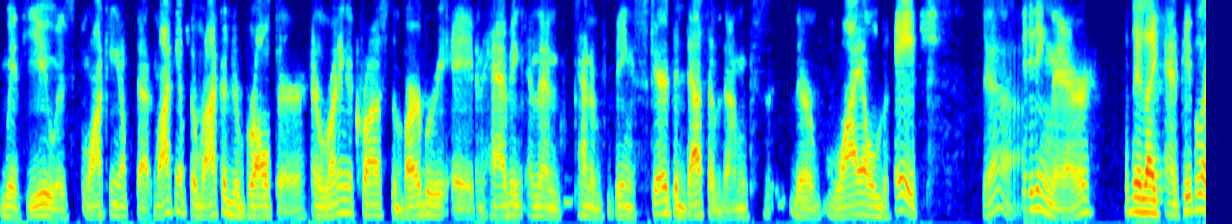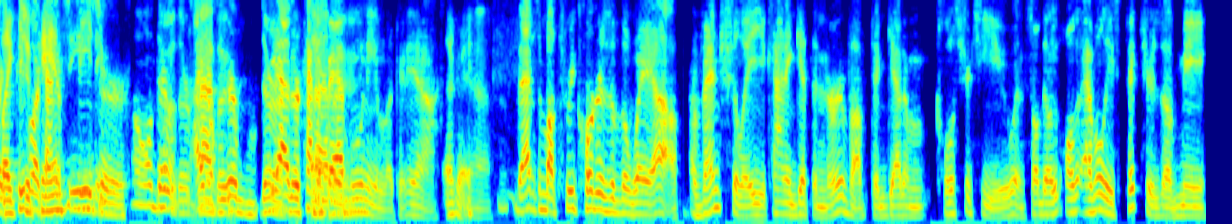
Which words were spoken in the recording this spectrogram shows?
with you is walking up that walking up the rock of gibraltar and running across the barbary ape and having and then kind of being scared to death of them because they're wild apes yeah. sitting there Are they like and people are Like people are kind of chimpanzees or- oh they're No, they're I baboon- they're, they're yeah they're kind of baboony looking yeah okay? Yeah. that's about three quarters of the way up. Eventually, you kind of get the nerve up to get them closer to you, and so they'll all- have all these pictures of me,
